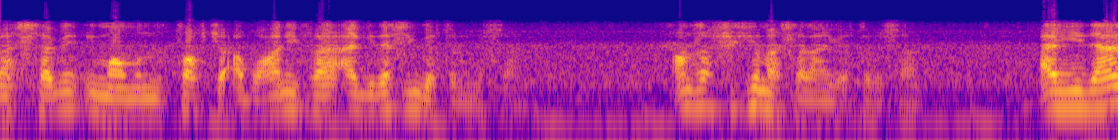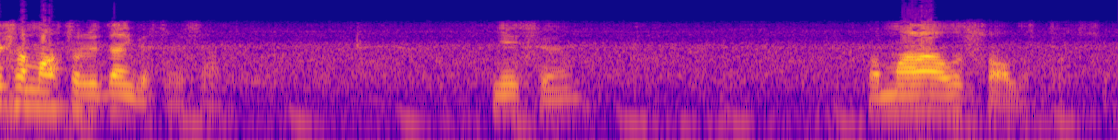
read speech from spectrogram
məhzəbin imamını tutaq ki, Əbu Hanifənin əqidəsini götürmürsən? Ancaq fikir məsələni götürürsən. Əqidəni sən maturidən götürürsən. Nə üçün? Bu maraqlı sualdır tutaq ki.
